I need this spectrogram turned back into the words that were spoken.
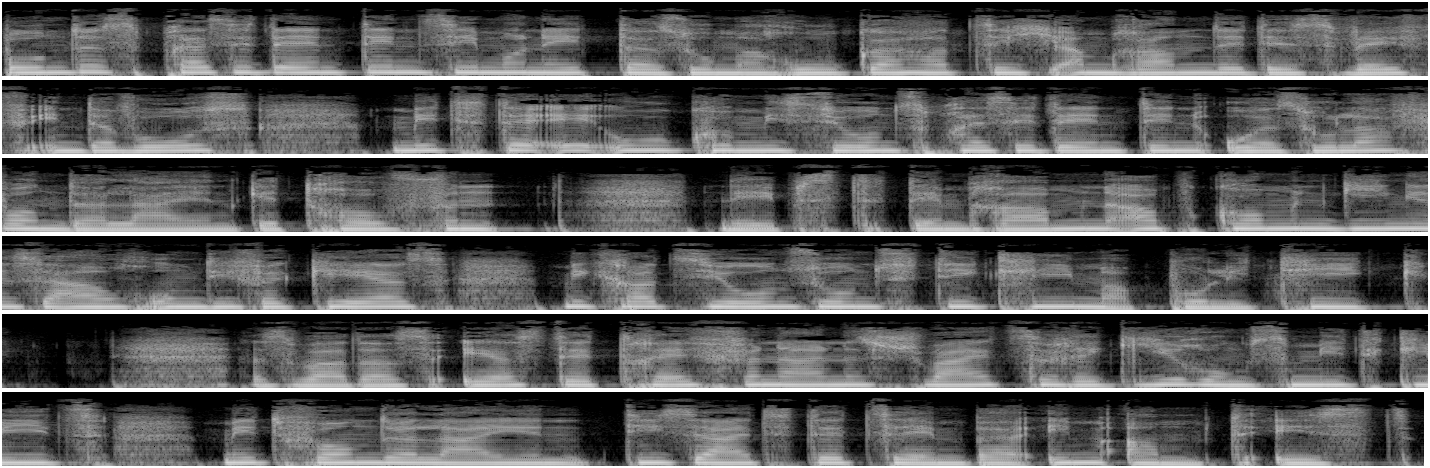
Bundespräsidentin Simonetta Sommaruga hat sich am Rande des WEF in Davos mit der EU-Kommissionspräsidentin Ursula von der Leyen getroffen. Nebst dem Rahmenabkommen ging es auch um die Verkehrs-, Migrations- und die Klimapolitik. Es war das erste Treffen eines Schweizer Regierungsmitglieds mit von der Leyen, die seit Dezember im Amt ist.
